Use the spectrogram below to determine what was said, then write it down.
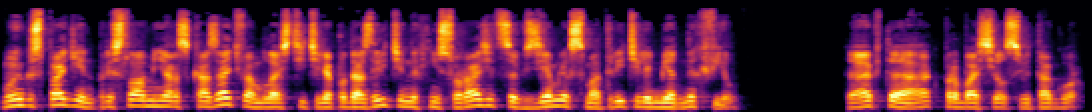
Мой господин прислал меня рассказать вам, властитель, о подозрительных несуразицах в землях смотрителя Медных Вил. Так-так, пробасил Святогор.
